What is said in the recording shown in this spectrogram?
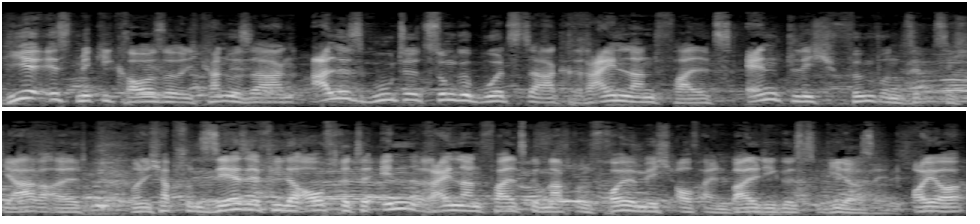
Hier ist Mickey Krause und ich kann nur sagen, alles Gute zum Geburtstag Rheinland-Pfalz. Endlich 75 Jahre alt und ich habe schon sehr, sehr viele Auftritte in Rheinland-Pfalz gemacht und freue mich auf ein baldiges Wiedersehen. Euer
